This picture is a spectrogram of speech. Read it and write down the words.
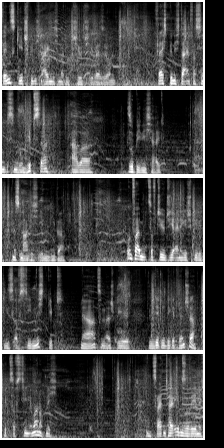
wenn es geht, spiele ich eigentlich immer die GOG-Version. Vielleicht bin ich da einfach so ein bisschen so ein Hipster, aber so bin ich halt. Das mag ich eben lieber. Und vor allem gibt es auf GOG einige Spiele, die es auf Steam nicht gibt. Ja, zum Beispiel Little Big Adventure gibt es auf Steam immer noch nicht. Den zweiten Teil ebenso wenig.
